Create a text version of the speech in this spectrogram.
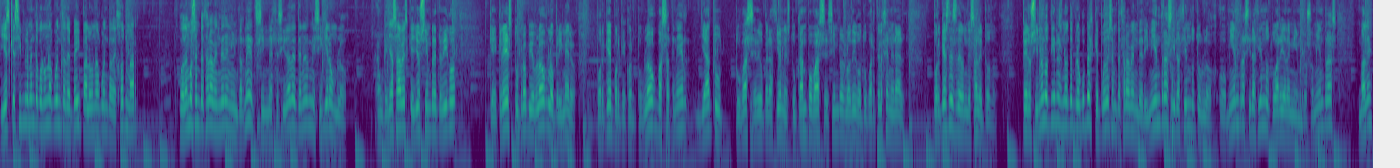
Y es que simplemente con una cuenta de PayPal o una cuenta de Hotmart podemos empezar a vender en Internet sin necesidad de tener ni siquiera un blog. Aunque ya sabes que yo siempre te digo que crees tu propio blog lo primero. ¿Por qué? Porque con tu blog vas a tener ya tu, tu base de operaciones, tu campo base, siempre os lo digo, tu cuartel general, porque es desde donde sale todo. Pero si no lo tienes, no te preocupes que puedes empezar a vender y mientras ir haciendo tu blog, o mientras ir haciendo tu área de miembros, o mientras, ¿vale?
